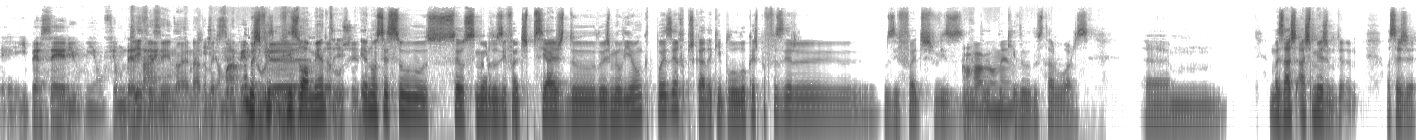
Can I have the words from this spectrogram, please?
é hiper sério e é um filme de Sim, sim, design. sim, não é nada Isto mais uma sério. Não, mas vi- aventura visualmente, eu não sei se o, se é o senhor dos efeitos especiais do 2001 que depois é repescado aqui pelo Lucas para fazer uh, os efeitos vis- Provavelmente. daqui do, do Star Wars. Um, mas acho, acho mesmo, ou seja,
